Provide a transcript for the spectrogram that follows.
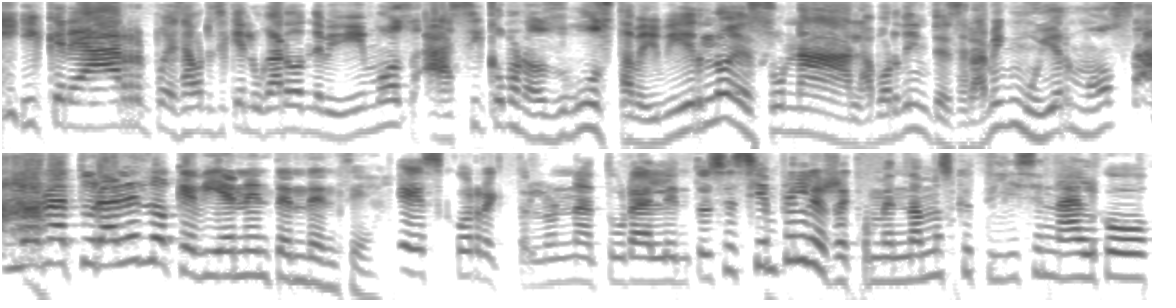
y crear, pues ahora sí que el lugar donde vivimos, así como nos gusta vivirlo, es una labor de Interceramic muy hermosa. Lo natural es lo que viene en tendencia. Es correcto, lo natural. Entonces siempre les recomendamos que utilicen algo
